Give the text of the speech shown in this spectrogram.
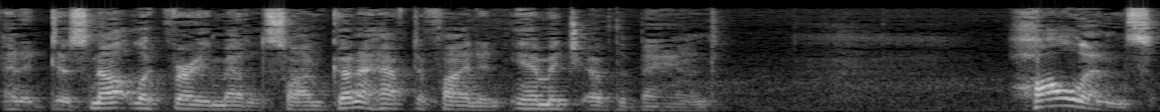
And it does not look very metal, so I'm going to have to find an image of the band. Hollands.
